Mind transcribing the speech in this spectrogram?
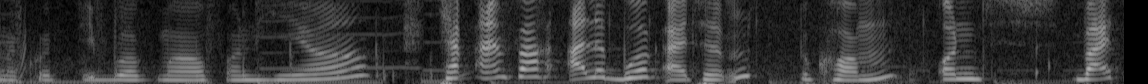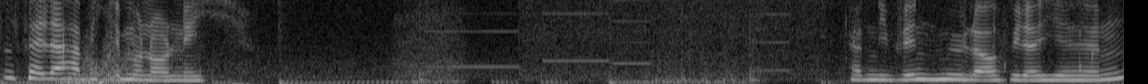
mal kurz die Burgmauer von hier. Ich habe einfach alle Burg-Items bekommen. Und Weizenfelder habe ich immer noch nicht kann die Windmühle auch wieder hier hin.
